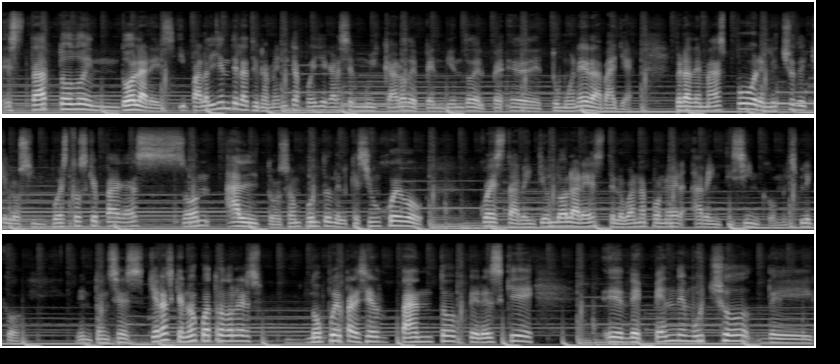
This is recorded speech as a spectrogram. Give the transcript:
está todo en dólares y para alguien de Latinoamérica puede llegar a ser muy caro dependiendo de eh, tu moneda, vaya. Pero además por el hecho de que los impuestos que pagas son altos, a un punto en el que si un juego cuesta 21 dólares, te lo van a poner a 25, me explico. Entonces, quieras que no, 4 dólares no puede parecer tanto, pero es que eh, depende mucho de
